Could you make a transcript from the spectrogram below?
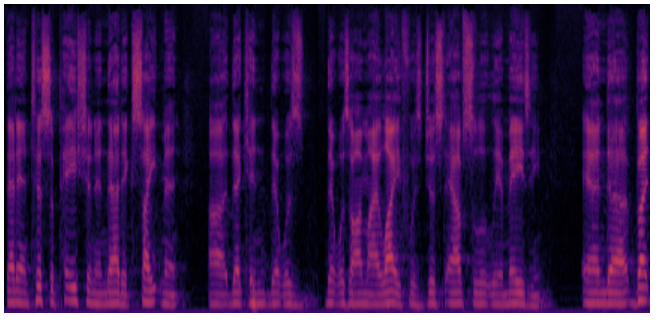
That anticipation and that excitement uh, that can that was that was on my life was just absolutely amazing. And uh, but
